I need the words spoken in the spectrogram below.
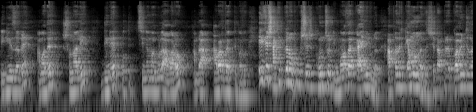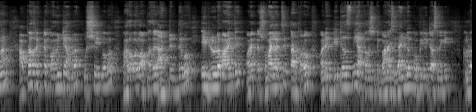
এগিয়ে যাবে আমাদের সোনালী দিনের অতীত সিনেমাগুলো আবারও আমরা আবার দেখতে পারব। এই যে শাকিব খান অপু খুনসুটি, মজার কাহিনীগুলো, আপনাদের কেমন লাগছে সেটা আপনারা কমেন্টে জানান। আপনাদের একটা কমেন্টে আমরা উৎসাহী পাবো, ভালো ভালো আপনাদের আপডেট দেবো। এই ভিডিওটা বানাইতে অনেকটা সময় লাগছে, তারপরেও অনেক ডিটেলস নিয়ে আপনাদের সাথে বানাইছি। জানি না কপি আছে নাকি? আমরা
